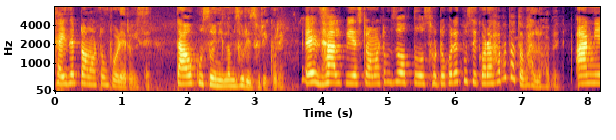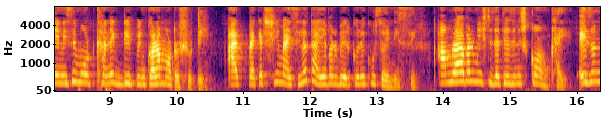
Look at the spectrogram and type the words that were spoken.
সাইজের টমাটো পড়ে রয়েছে। তাও কুচোই নিলাম ঝুরি ঝুরি করে। এই ঝাল পিঁয়াজ টমাটো যত ছোট করে কুচি করা হবে, তত ভালো হবে। আর নিয়ে নিছি মুঠখানেক ডিপিং করা মটরশুঁটি। আট প্যাকেট সিমাই ছিল, তাই আবার বের করে কুচোই নিচ্ছি। আমরা আবার মিষ্টি জাতীয় জিনিস কম খাই। এই জন্য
